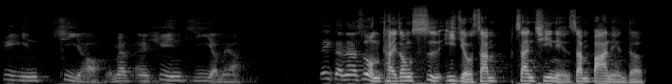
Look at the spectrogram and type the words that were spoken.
蓄音器哈，有没有？哎，蓄音机有没有？这个呢，是我们台中市一九三三七年、三八年的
